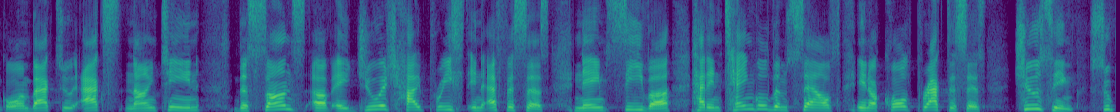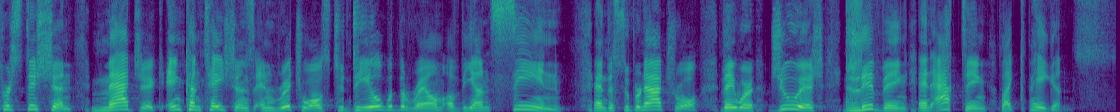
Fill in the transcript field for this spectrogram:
going back to Acts 19, the sons of a Jewish high priest in Ephesus named Sceva had entangled themselves in occult practices, choosing superstition, magic, incantations, and rituals to deal with the realm of the unseen and the supernatural. They were Jewish, living and acting like pagans.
